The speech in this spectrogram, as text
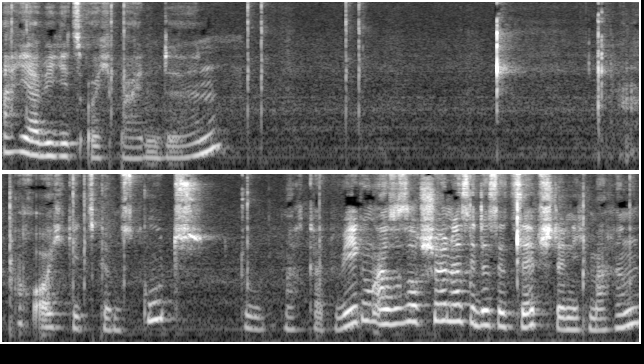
ach ja, wie geht's euch beiden denn? Auch euch geht's ganz gut. Du machst gerade Bewegung. Also es ist auch schön, dass sie das jetzt selbstständig machen.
